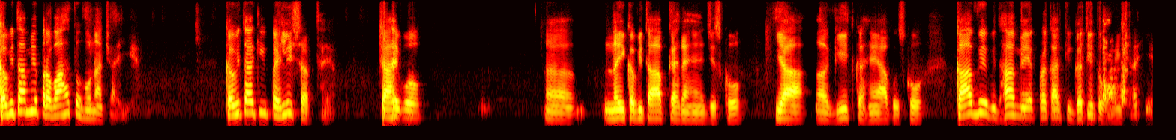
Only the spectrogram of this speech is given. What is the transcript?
कविता में प्रवाह तो होना चाहिए। कविता की पहली शर्त है। चाहे वो नई कविता आप कह रहे हैं जिसको, या गीत कहें आप उसको, काव्य विधा में एक प्रकार की गति तो होनी चाहिए।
